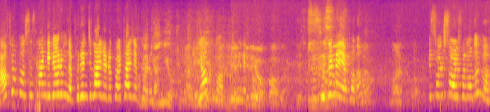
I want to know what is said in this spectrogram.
Afyon Postası'ndan geliyorum da fırıncılarla röportaj yapıyorum. Ama kendi yok şimdi. Yok mu? Yetkili yok abla. Yetkili Size ne yapalım? maalesef abla. Bir soru sorsam olur mu?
